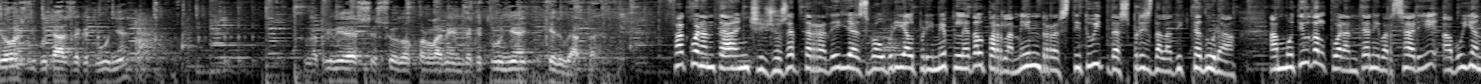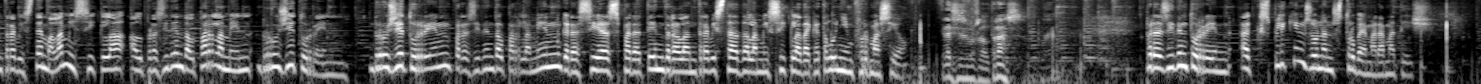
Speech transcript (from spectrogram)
senyors diputats de Catalunya, la primera sessió del Parlament de Catalunya queda oberta. Fa 40 anys, Josep Tarradellas va obrir el primer ple del Parlament restituït després de la dictadura. Amb motiu del 40è aniversari, avui entrevistem a l'hemicicle el president del Parlament, Roger Torrent. Roger Torrent, president del Parlament, gràcies per atendre l'entrevista de l'hemicicle de Catalunya Informació. Gràcies a vosaltres. President Torrent, expliqui'ns on ens trobem ara mateix.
